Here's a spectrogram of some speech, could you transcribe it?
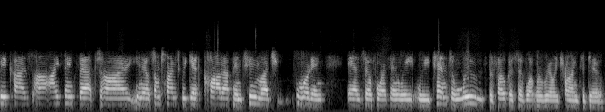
because uh, I think that uh, you know sometimes we get caught up in too much wording and so forth, and we we tend to lose the focus of what we're really trying to do.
